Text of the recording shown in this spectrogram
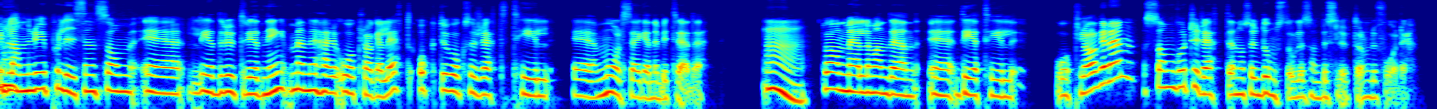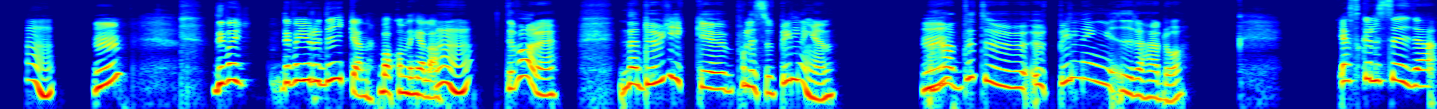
Ibland är det ju polisen som eh, leder utredning, men det här är åklagarlett och du har också rätt till eh, målsägande beträde. Mm. Då anmäler man den, eh, det till åklagaren som går till rätten och så är det domstolen som beslutar om du får det. Mm. Mm. Det, var, det var juridiken bakom det hela. Mm. Det var det. När du gick eh, polisutbildningen, Mm. hade du utbildning i det här då? Jag skulle säga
